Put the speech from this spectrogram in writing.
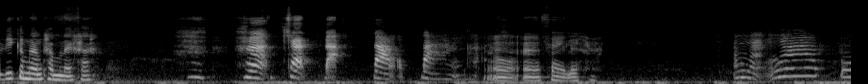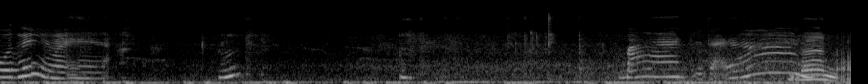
ยูริกำลังทำอะไรคะหาชัดต่างต่างๆค่ะอ๋ออ่าใส่เลยค่ะอันไหนหน้าปูนี่ยังไงอะหึบ้านจะไหนนะบ้านเหรอ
